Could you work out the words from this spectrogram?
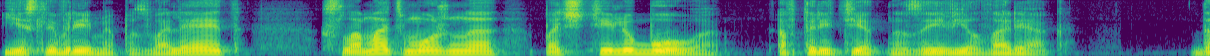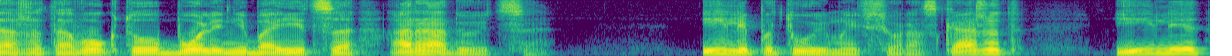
Если время позволяет, сломать можно почти любого, авторитетно заявил варяг. Даже того, кто боли не боится, а радуется. Или пытуемый все расскажет, или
